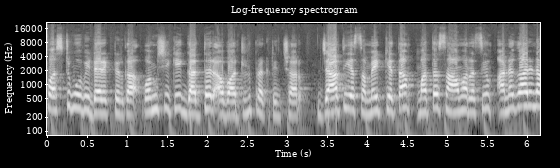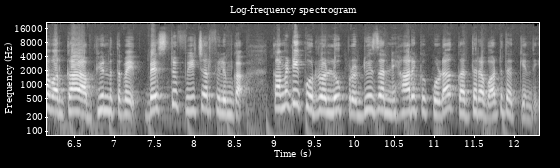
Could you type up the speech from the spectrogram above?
ఫస్ట్ మూవీ డైరెక్టర్గా వంశీకి గద్దర్ అవార్డును ప్రకటించారు. జాతీయ సమైక్యత మత సామరస్యం అణగారిన వర్గాల అభ్యున్నతపై బెస్ట్ ఫీచర్ ఫిల్మ్గా కమిటీ కుర్రోళ్ళు ప్రొడ్యూసర్ నిహారిక కూడా గద్దర్ అవార్డు దక్కింది.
